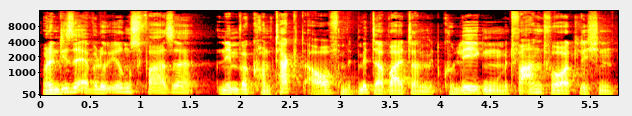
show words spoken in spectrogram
Und in dieser Evaluierungsphase nehmen wir Kontakt auf mit Mitarbeitern, mit Kollegen, mit Verantwortlichen,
